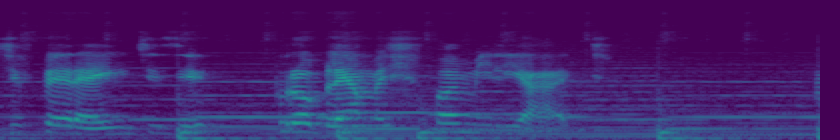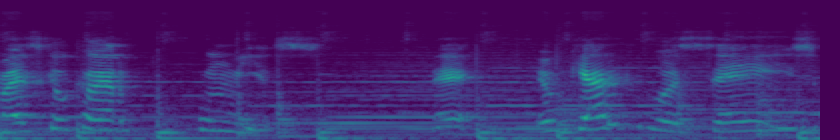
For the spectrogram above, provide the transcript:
diferentes e problemas familiares. Mas o que eu quero com isso? Né? Eu quero que vocês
